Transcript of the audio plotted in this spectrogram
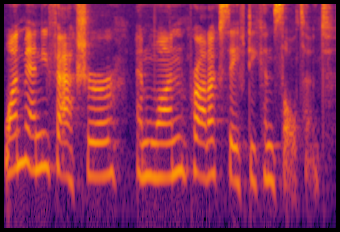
one manufacturer, and one product safety consultant.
